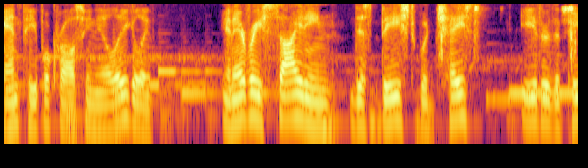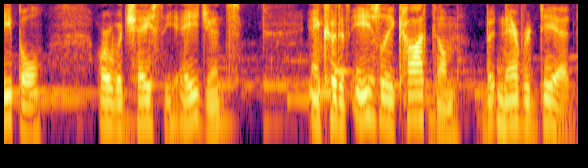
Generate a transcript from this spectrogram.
and people crossing illegally. In every sighting, this beast would chase either the people or would chase the agents and could have easily caught them, but never did.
